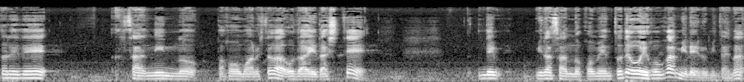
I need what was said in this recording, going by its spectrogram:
それで3人のパフォーマーの人がお題出してで皆さんのコメントで多い方が見れるみたいな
